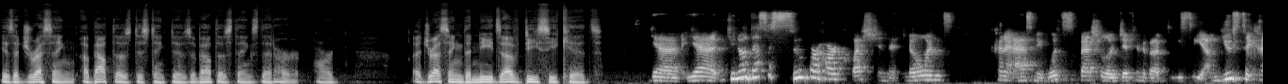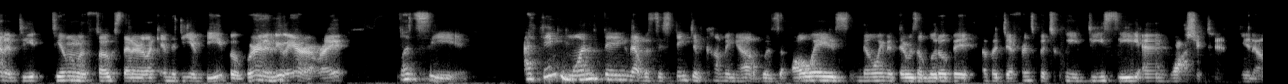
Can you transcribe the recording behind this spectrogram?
is addressing about those distinctives, about those things that are are addressing the needs of DC kids? Yeah, yeah. You know, that's a super hard question that no one's kind of asked me what's special or different about DC. I'm used to kind of de- dealing with folks that are like in the DMV, but we're in a new era, right? Let's see. I think one thing that was distinctive coming up was always knowing that there was a little bit of a difference between DC and Washington, you know.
